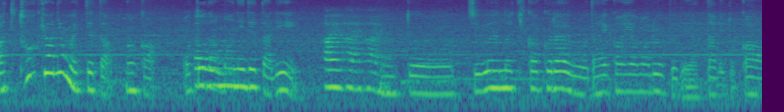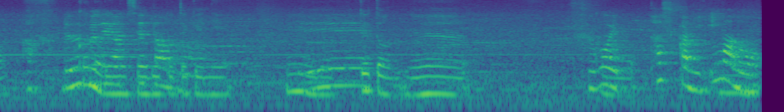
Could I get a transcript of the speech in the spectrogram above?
あと東京にも行ってた。なんか音玉に出たり、はいはいはい、うん、と自分の企画ライブを代官山ループでやったりとか。あルーかなりね精力的に、うんやってたね。すごい。確かに今の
